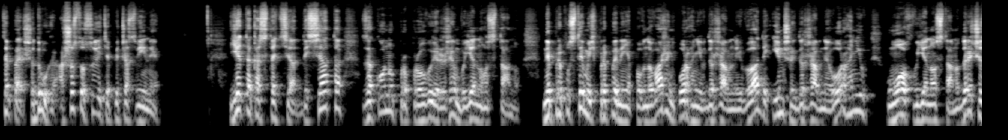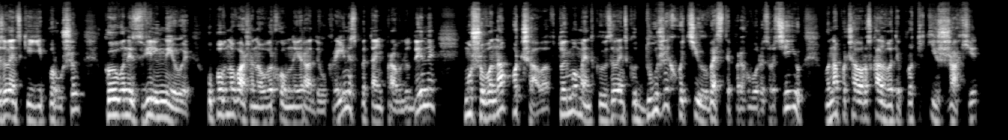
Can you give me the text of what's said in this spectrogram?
Це перше. Друге, а що стосується під час війни? Є така стаття 10 закону про правовий режим воєнного стану. Неприпустимість припинення повноважень органів державної влади, інших державних органів в умовах воєнного стану. До речі, Зеленський її порушив, коли вони звільнили уповноваженого Верховної Ради України з питань прав людини, тому що вона почала в той момент, коли Зеленський дуже хотів вести переговори з Росією, вона почала розказувати про такі жахи.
